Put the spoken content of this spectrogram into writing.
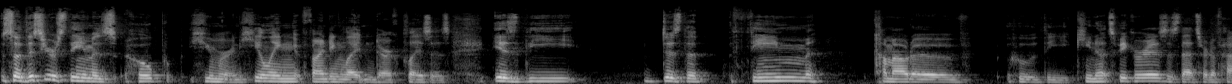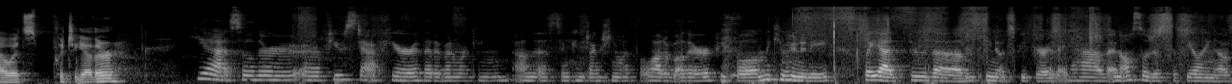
so this year's theme is hope, humor, and healing, finding light in dark places. Is the does the theme come out of who the keynote speaker is? Is that sort of how it's put together? Yeah, so there are a few staff here that have been working on this in conjunction with a lot of other people in the community. But yeah, through the keynote speaker they have, and also just the feeling of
